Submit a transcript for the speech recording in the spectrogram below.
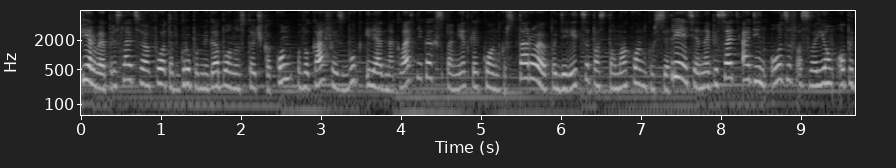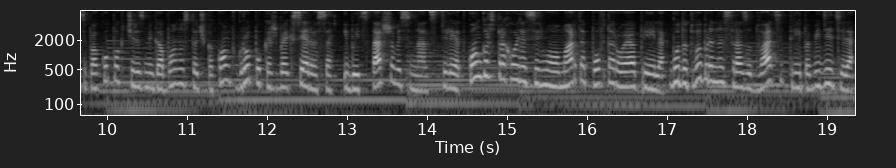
Первое. Прислать свое фото в группу megabonus.com, ВК, Facebook или Одноклассниках с пометкой «Конкурс». Второе. Поделиться постом о конкурсе. Третье. Написать один отзыв о своем опыте покупок через megabonus.com в группу кэшбэк сервиса и быть старше 18 лет. Конкурс проходит с 7 марта по 2 апреля. Будут выбраны сразу 23 победителя.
